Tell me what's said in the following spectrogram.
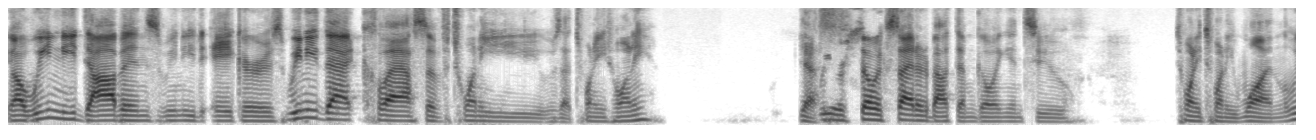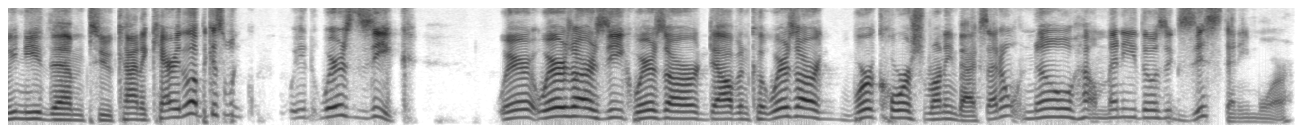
Yeah, we need Dobbins, we need Akers, we need that class of 20 was that 2020? Yes. We were so excited about them going into 2021. We need them to kind of carry the load because we, we, where's Zeke? Where where's our Zeke? Where's our Dalvin Cook? Where's our workhorse running backs? I don't know how many of those exist anymore.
